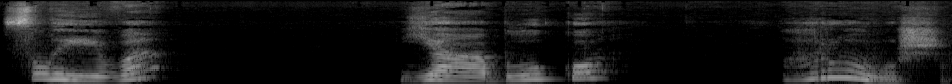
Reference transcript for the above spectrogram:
Слива, яблуко, груша.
